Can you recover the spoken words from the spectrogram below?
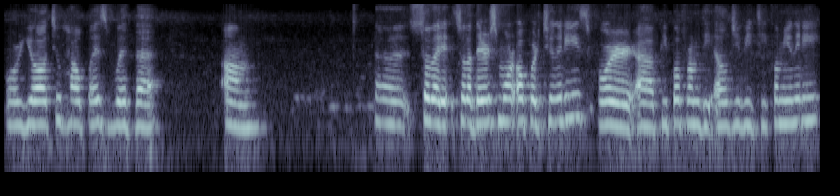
for you all to help us with the um, uh, so that it, so that there's more opportunities for uh, people from the LGBT community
